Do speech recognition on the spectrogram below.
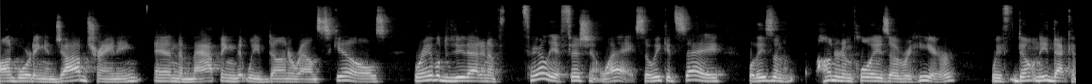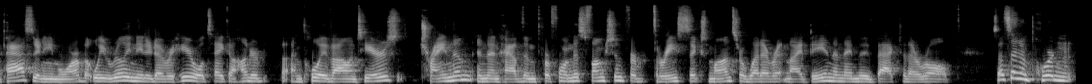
onboarding and job training and the mapping that we've done around skills, we're able to do that in a fairly efficient way. So we could say, well, these 100 employees over here, we don't need that capacity anymore, but we really need it over here. We'll take 100 employee volunteers, train them, and then have them perform this function for three, six months, or whatever it might be, and then they move back to their role. So that's an important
